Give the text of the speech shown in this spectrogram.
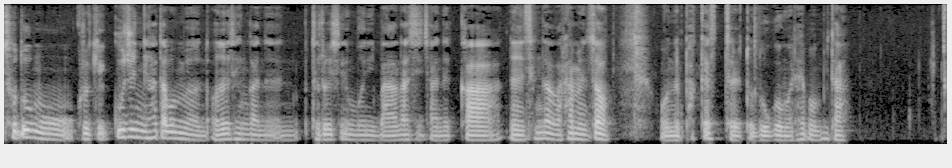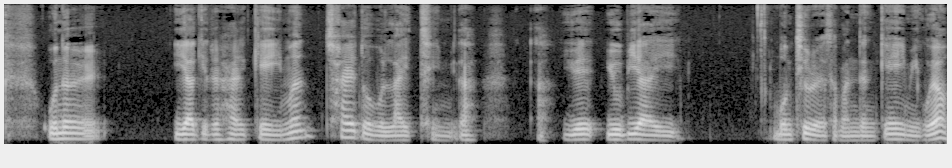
저도 뭐 그렇게 꾸준히 하다 보면 어느샌가는 들으시는 분이 많아지지 않을까는 생각을 하면서 오늘 팟캐스트를 또 녹음을 해봅니다. 오늘 이야기를 할 게임은 차일드 오브 라이트입니다. 아, UBI 몬트리올에서 만든 게임이고요.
